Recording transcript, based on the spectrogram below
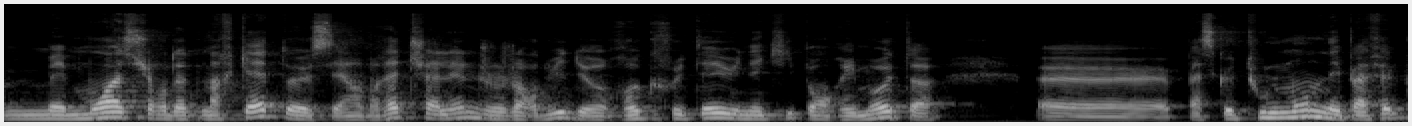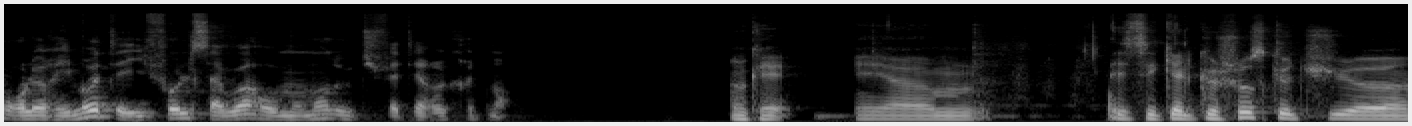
Mais moi, sur market, c'est un vrai challenge aujourd'hui de recruter une équipe en remote euh, parce que tout le monde n'est pas fait pour le remote et il faut le savoir au moment où tu fais tes recrutements. Ok. Et, et c'est quelque chose que tu. Euh,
